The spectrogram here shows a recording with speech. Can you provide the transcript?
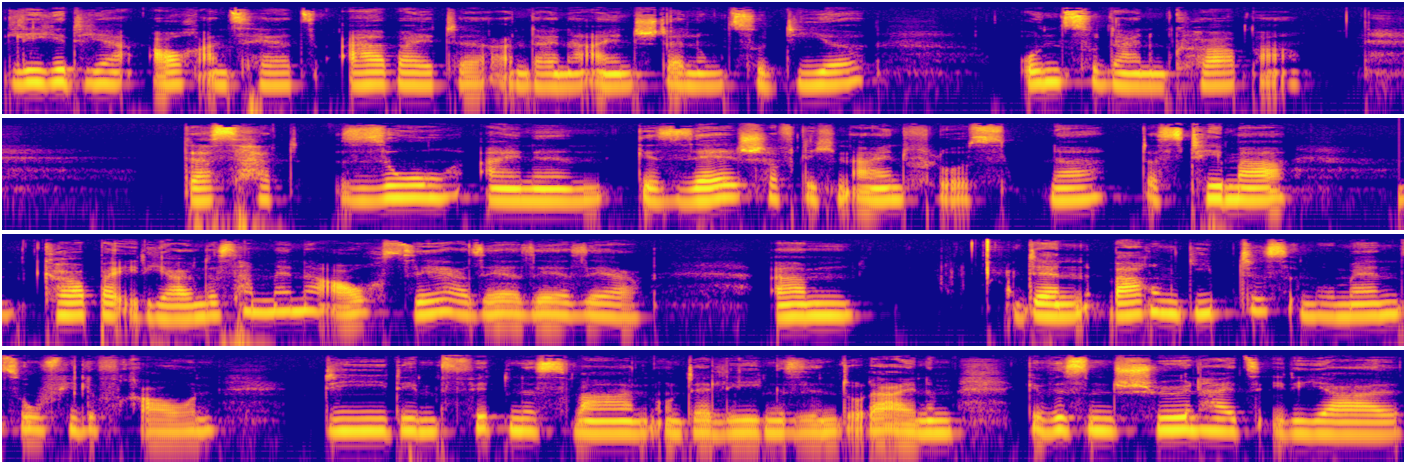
lege dir auch ans Herz, arbeite an deiner Einstellung zu dir und zu deinem Körper das hat so einen gesellschaftlichen Einfluss. Ne? Das Thema Körperideal. Und das haben Männer auch sehr, sehr, sehr, sehr. Ähm, denn warum gibt es im Moment so viele Frauen, die dem Fitnesswahn unterlegen sind oder einem gewissen Schönheitsideal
